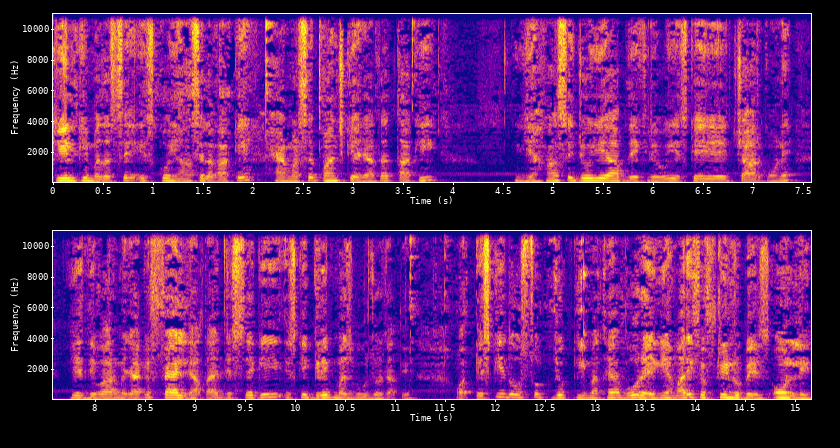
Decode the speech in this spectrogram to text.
कील की मदद से इसको यहाँ से लगा के हैमर से पंच किया जाता है ताकि यहाँ से जो ये आप देख रहे हो इसके ये चार कोने, ये दीवार में जाके फैल जाता है, जिससे कि इसकी ग्रिप मज़बूत हो जाती है। और इसकी दोस्तों जो कीमत है वो रहेगी हमारी फिफ्टीन रुपीज़ ओनली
